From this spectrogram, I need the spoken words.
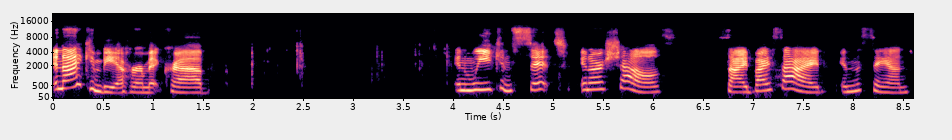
And I can be a hermit crab and we can sit in our shells side by side in the sand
